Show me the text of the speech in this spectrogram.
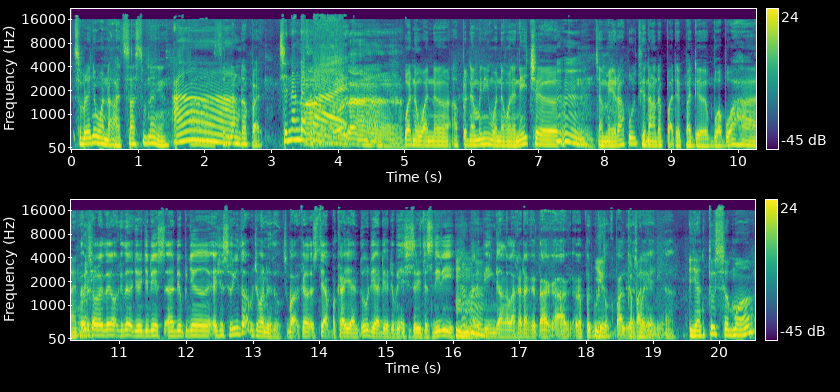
Sebenarnya warna asas sebenarnya Ah. Senang dapat Senang dapat. Ah, lah. Warna-warna Apa nama ni Warna-warna nature mm Macam merah pun Senang dapat daripada Buah-buahan Tapi kalau tengok kita jenis-jenis uh, dia punya aksesori tu macam mana tu? Sebab kalau setiap pakaian tu dia ada dia punya aksesori tersendiri. Mm-hmm. Ada pinggang lah, kadang kata uh, apa Ya, yeah, kepala, dan sebagainya. Ha. Yang tu semua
